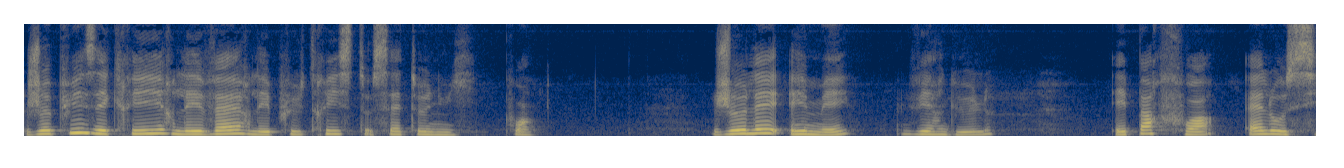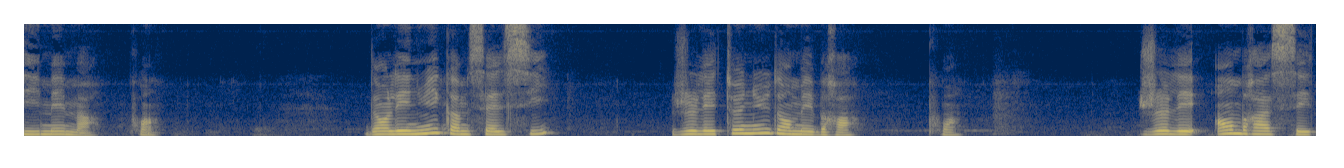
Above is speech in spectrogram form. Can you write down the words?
Je puis écrire les vers les plus tristes cette nuit. Point. Je l'ai aimée, virgule, et parfois elle aussi m'aima. Point. Dans les nuits comme celle-ci, je l'ai tenue dans mes bras. Je l'ai embrassée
